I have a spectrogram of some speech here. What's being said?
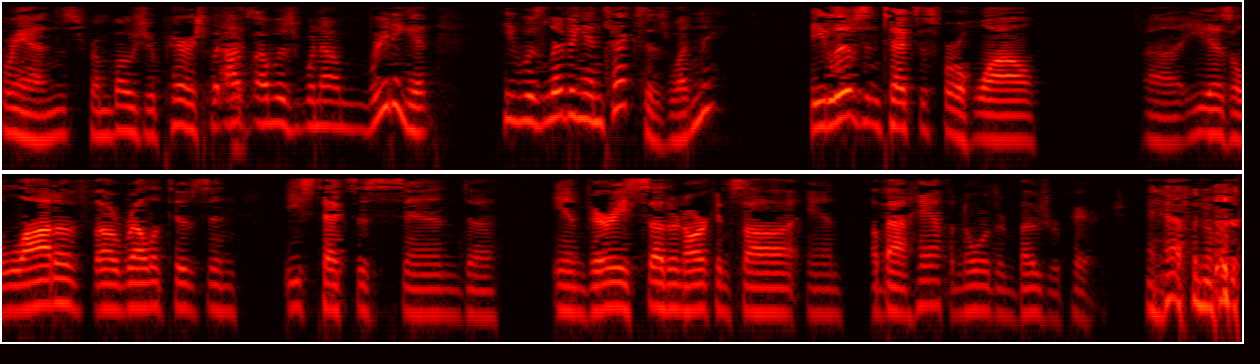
friends from Bossier Parish, but Yes. I, I was when I'm reading it, he was living in Texas, wasn't he? He lives in Texas for a while. Uh, he has a lot of uh, relatives in East Texas and uh, in very southern Arkansas and about half of northern Bossier Parish. And half an order.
